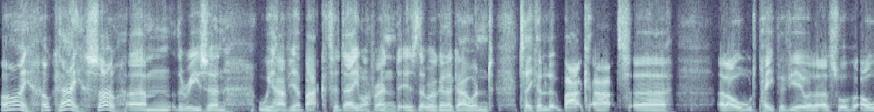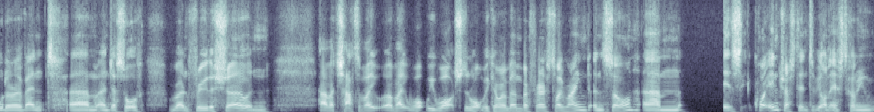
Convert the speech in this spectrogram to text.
Right, okay. So um, the reason we have you back today, my friend, is that we're going to go and take a look back at uh, an old pay per view, a, a, sort of older event, um, and just sort of run through the show and have a chat about about what we watched and what we can remember first time round and so on. Um, it's quite interesting, to be honest. I mean,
